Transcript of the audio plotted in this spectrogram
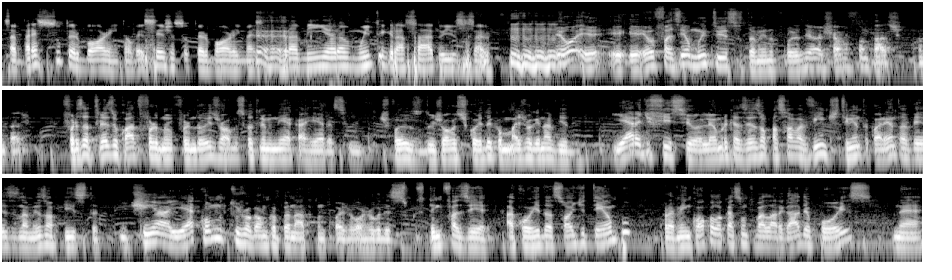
sabe? Parece super boring, talvez seja super boring, mas para mim era muito engraçado isso, sabe? eu, eu, eu- eu fazia muito isso também no Forza e eu achava fantástico, fantástico. Forza 3 e o 4 foram, foram dois jogos que eu terminei a carreira, assim. Foi os dos jogos de corrida que eu mais joguei na vida. E era difícil, eu lembro que às vezes eu passava 20, 30, 40 vezes na mesma pista. E tinha. E é como tu jogar um campeonato quando tu vai jogar um jogo desses. Tu tem que fazer a corrida só de tempo, pra ver em qual colocação tu vai largar depois, né?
